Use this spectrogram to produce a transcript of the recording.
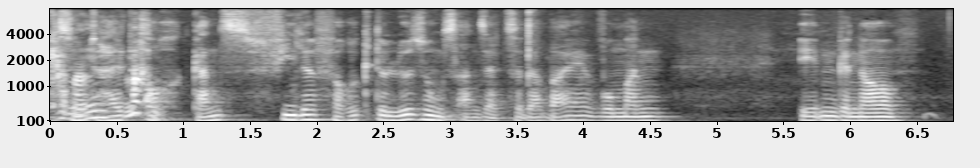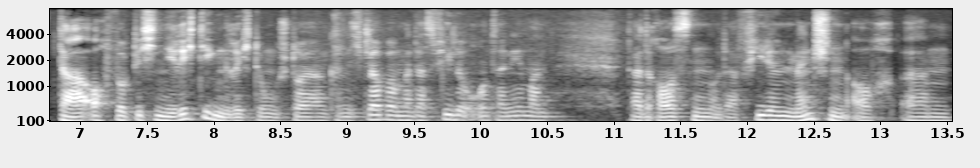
Kann es sind halt machen. auch ganz viele verrückte Lösungsansätze dabei, wo man eben genau da auch wirklich in die richtigen Richtungen steuern kann. Ich glaube immer, dass viele Unternehmern da draußen oder vielen Menschen auch ähm,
